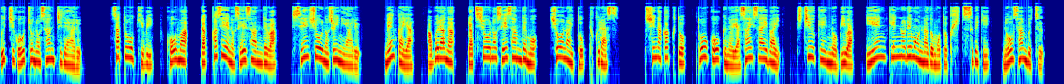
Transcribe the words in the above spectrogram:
内豪茶の産地である。砂糖きび、高馬、落花生の生産では、四川省の首位にある。綿花や油菜、辣椒の生産でも、省内トップクラス。市中区と東港区の野菜栽培、市中県の美は、伊塩県のレモンなども特筆すべき農産物。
